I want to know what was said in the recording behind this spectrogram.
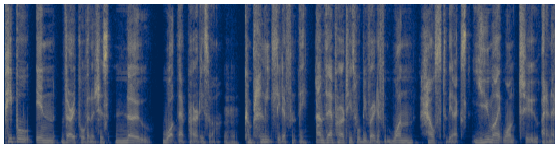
people in very poor villages know what their priorities are mm-hmm. completely differently. And their priorities will be very different one house to the next. You might want to, I don't know,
